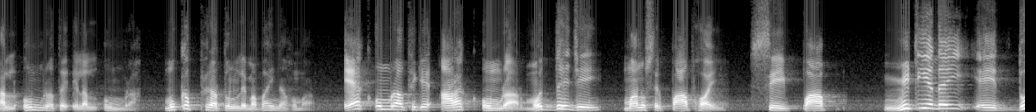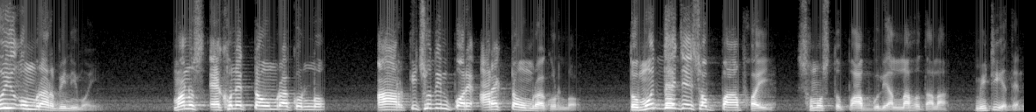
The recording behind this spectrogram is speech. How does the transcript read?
আল উমরতে এলাল উমরা মুকাফেরাতুন বাইনা হুমা এক উমরা থেকে আর এক উমরার মধ্যে যে মানুষের পাপ হয়, সেই পাপ মিটিয়ে দেয় এই দুই উমরার বিনিময়। মানুষ এখন একটা উমরা করল, আর কিছুদিন পরে আরেকটা উমরা করল। তো মধ্যে যে সব পাপ হয়, সমস্ত পাপগুলি আল্লাহ তালা মিটিয়ে দেন।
